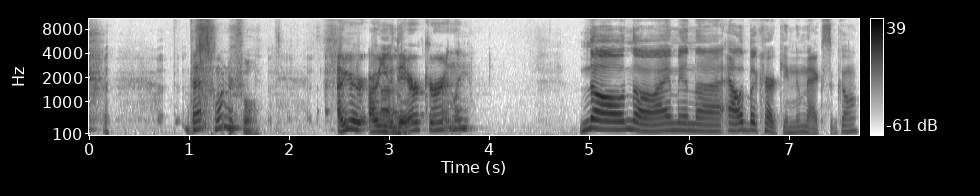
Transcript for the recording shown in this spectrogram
That's wonderful. Are you are you Uh, there currently? No, no, I'm in uh, Albuquerque, New Mexico.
